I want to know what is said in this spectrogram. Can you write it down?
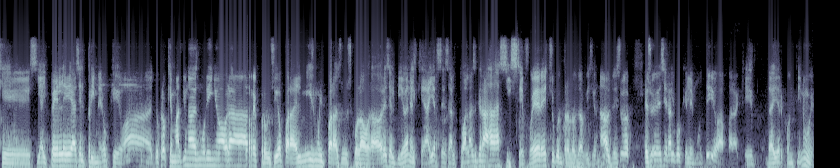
que si hay peleas, el primero que va, yo creo que más de una vez Mourinho habrá reproducido para él mismo y para sus colaboradores el video en el que ayer se saltó a las gradas y se fue derecho contra los aficionados. Eso, eso debe ser algo que le motiva para que Dyer continúe.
